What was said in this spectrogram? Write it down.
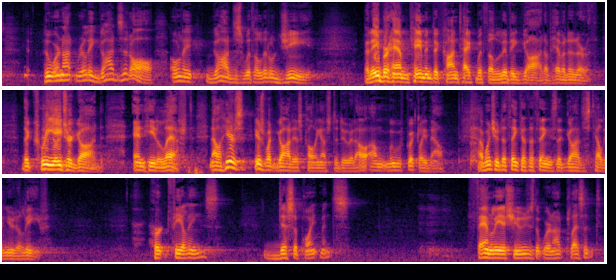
who were not really gods at all, only gods with a little g. But Abraham came into contact with the living God of heaven and earth, the creator God, and he left. Now, here's, here's what God is calling us to do, and I'll, I'll move quickly now. I want you to think of the things that God is telling you to leave hurt feelings, disappointments, family issues that were not pleasant,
